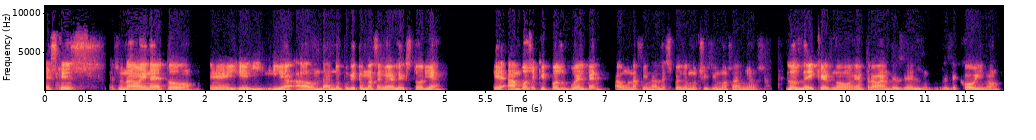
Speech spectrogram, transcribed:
Es que es, es una vaina de todo. Eh, y, y- y ahondando un poquito más en lo de la historia, eh, ambos equipos vuelven a una final después de muchísimos años. Los Lakers no entraban desde, el, desde Kobe, ¿no?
